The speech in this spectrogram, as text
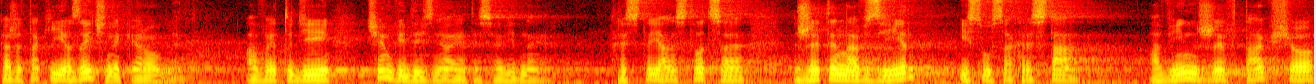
Каже, так і язичники роблять. А ви тоді чим відрізняєтеся від них? Християнство це жити на взір Ісуса Христа. А Він жив так, що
